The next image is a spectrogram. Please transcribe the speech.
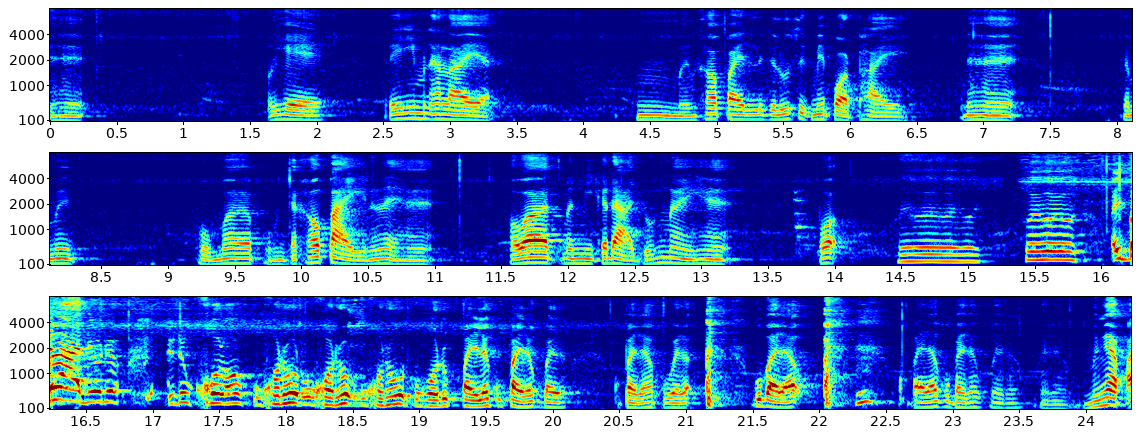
นะฮะ โอเคไอ้นี่มันอะไรอะ อืม เหมือนเข้าไปจะรู้สึกไม่ปลอดภัยนะฮะ จะไม่ ผมว่าผมจะเข้าไปนั่นแหละฮะ เพราะว่ามันมีกระดาษอยู่ข้างในฮะ เพราะเฮ้ยเฮ้ยเฮ้ยเฮ้ยไอ้บ้าเดี๋ยวเดี๋ยวเดี๋ยวขอร้องกูขอโทษกูขอโทษกูขอโทษกูขอโทษไปแล้วกูไปแล้วไปแล้ว ไปแล้วกูไปแล้วกูไปแล้วกูไปแล้วกูไปแล้วกูไปแล้วไปแล้วมึงอะไป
